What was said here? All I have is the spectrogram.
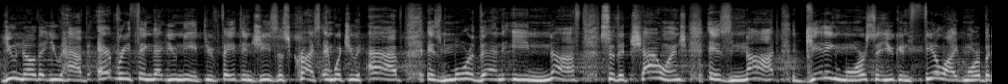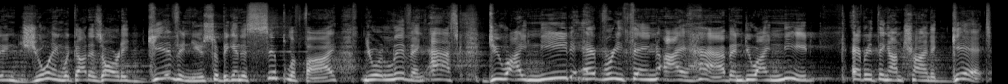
You know that you have everything that you need through faith in Jesus Christ. And what you have is more than enough. So the challenge is not getting more so you can feel like more, but enjoying what God has already given you. So begin to simplify your living. Ask, do I need everything I have? And do I need everything I'm trying to get.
